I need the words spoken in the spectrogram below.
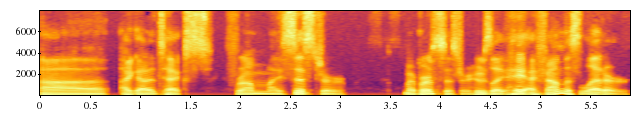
Uh, I got a text from my sister, my birth sister, who's like, "Hey, I found this letter."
